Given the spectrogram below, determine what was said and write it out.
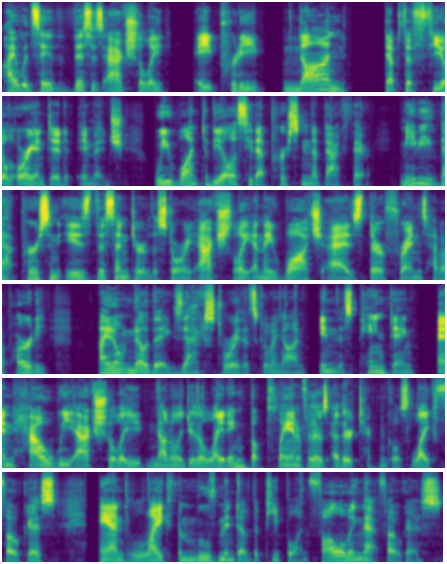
I would say that this is actually a pretty non depth of field oriented image. We want to be able to see that person in the back there. Maybe that person is the center of the story actually, and they watch as their friends have a party. I don't know the exact story that's going on in this painting, and how we actually not only do the lighting, but plan for those other technicals like focus and like the movement of the people and following that focus.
